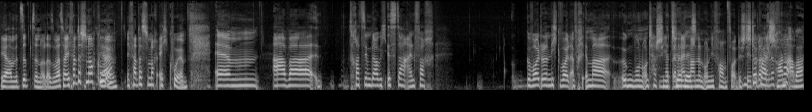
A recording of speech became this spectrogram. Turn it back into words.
Ja, mit 17 oder sowas. Weil ich fand das schon auch cool. Ja? Ich fand das schon auch echt cool. Ähm, aber trotzdem, glaube ich, ist da einfach gewollt oder nicht gewollt, einfach immer irgendwo ein Unterschied, wenn ein Natürlich. Mann in Uniform vor dir Ein steht. Stück oder weit schon, Frau. aber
